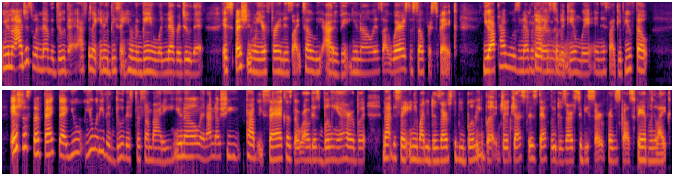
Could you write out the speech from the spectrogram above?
you know, I just would never do that. I feel like any decent human being would never do that, especially when your friend is like totally out of it. You know, it's like, where is the self respect? You, I probably was never Definitely. friends to begin with. And it's like, if you felt, it's just the fact that you you would even do this to somebody you know and i know she probably sad because the world is bullying her but not to say anybody deserves to be bullied but j- justice definitely deserves to be served for this girl's family like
